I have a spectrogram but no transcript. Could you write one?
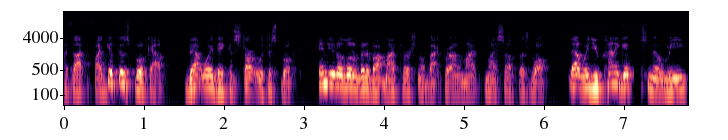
I thought if I get this book out, that way they can start with this book and you know a little bit about my personal background and my myself as well. That way you kind of get to know me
